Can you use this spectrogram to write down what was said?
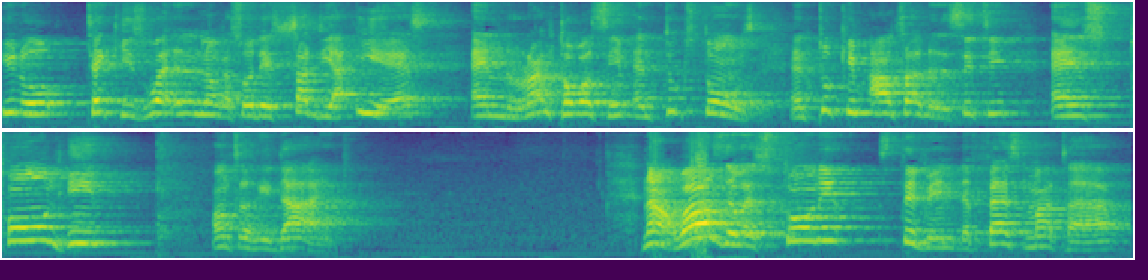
you know, take his word any longer, so they shut their ears and ran towards him and took stones and took him outside of the city and stoned him until he died. Now, whilst they were stoning Stephen, the first martyr,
